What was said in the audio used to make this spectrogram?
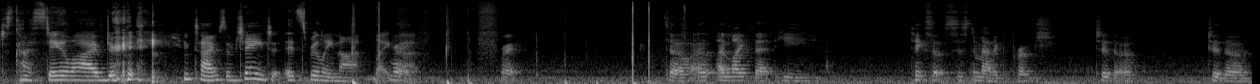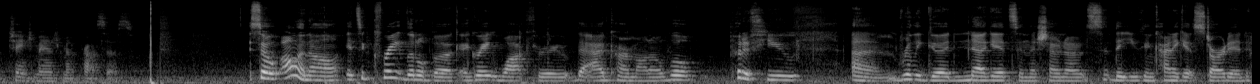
just kind of stay alive during times of change, it's really not like Right. that. Right. So I, I like that he takes a systematic approach to the to the change management process. So all in all, it's a great little book, a great walkthrough the ADKAR model. We'll put a few um, really good nuggets in the show notes that you can kind of get started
